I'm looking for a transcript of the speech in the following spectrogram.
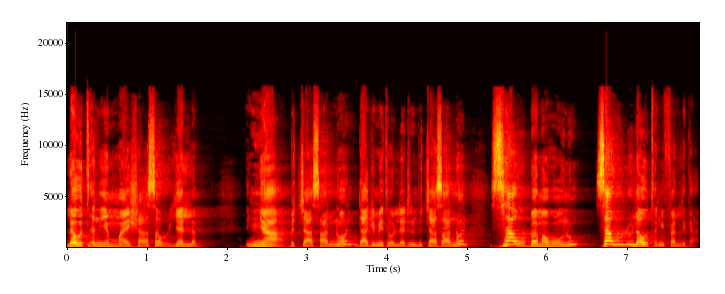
ለውጥን የማይሻ ሰው የለም። እኛ ብቻ ሳንሆን ዳግም የተወለድን ብቻ ሳንሆን ሰው በመሆኑ ሰው ሁሉ ለውጥን ይፈልጋል።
